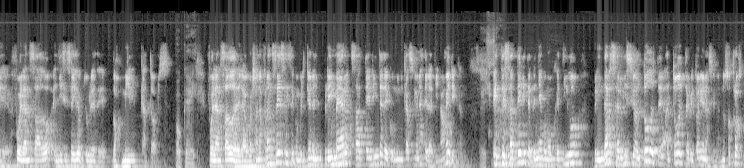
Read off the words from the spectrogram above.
eh, fue lanzado el 16 de octubre de 2014. Okay. Fue lanzado desde la Guayana Francesa y se convirtió en el primer satélite de comunicaciones de Latinoamérica. Este satélite tenía como objetivo brindar servicio al todo, al todo el territorio nacional. Nosotros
